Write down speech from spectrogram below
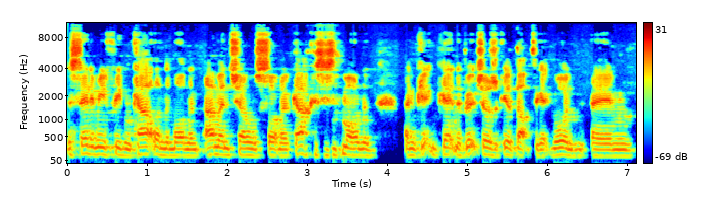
instead of me feeding cattle in the morning, I'm in chills sorting out carcasses in the morning and get, getting the butchers geared up to get going. Um,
